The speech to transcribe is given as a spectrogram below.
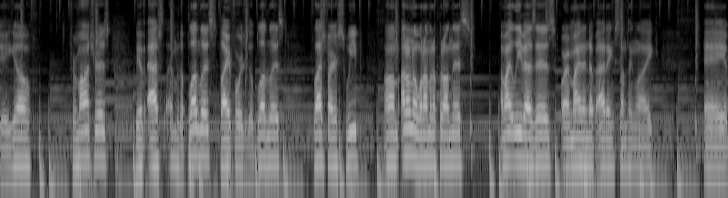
There you go. For mantras, we have Ash Slam with a Bloodless, Fireforge with a Bloodless, Flash Fire Sweep. Um, I don't know what I'm gonna put on this. I might leave as is, or I might end up adding something like a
